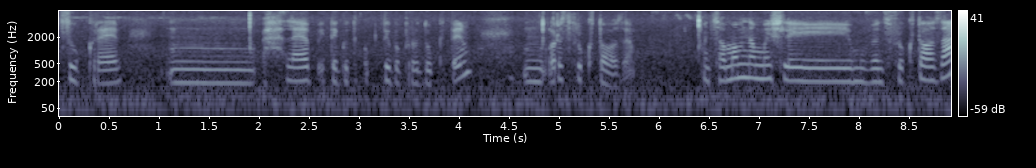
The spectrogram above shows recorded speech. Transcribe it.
cukry, mm, chleb i tego typu, produkty mm, oraz fruktozę. Co mam na myśli mówiąc fruktoza?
